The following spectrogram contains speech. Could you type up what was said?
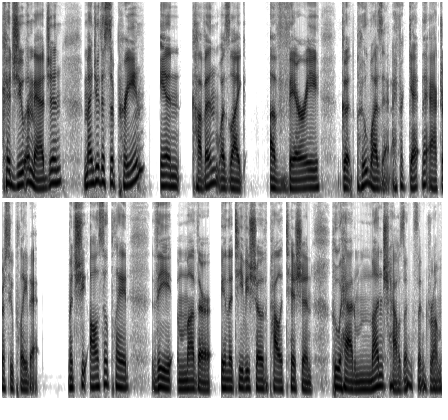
Could you imagine? Mind you, the Supreme in Coven was like a very good. Who was it? I forget the actress who played it, but she also played the mother in the TV show The Politician who had Munchausen syndrome,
